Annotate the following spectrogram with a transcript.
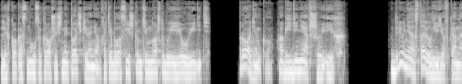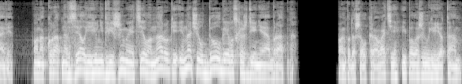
Легко коснулся крошечной точки на нем, хотя было слишком темно, чтобы ее увидеть. Родинку, объединявшую их. Дрю не оставил ее в канаве. Он аккуратно взял ее недвижимое тело на руки и начал долгое восхождение обратно. Он подошел к кровати и положил ее там.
